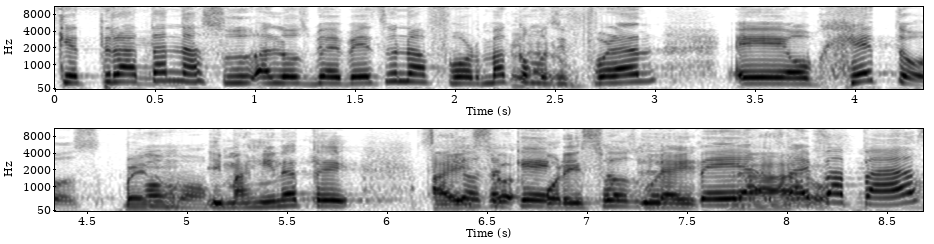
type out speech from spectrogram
que tratan a, su- a los bebés de una forma como si fueran eh, objetos. Bueno, ¿Cómo? imagínate a Sí, eso, o sea, que por eso los golpean. Hay papás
